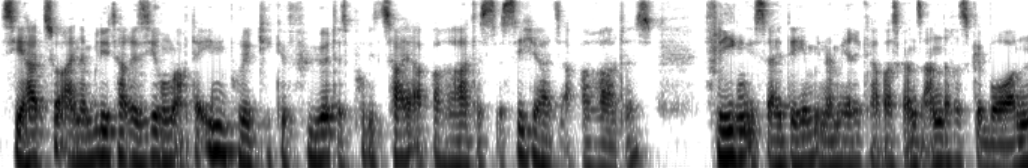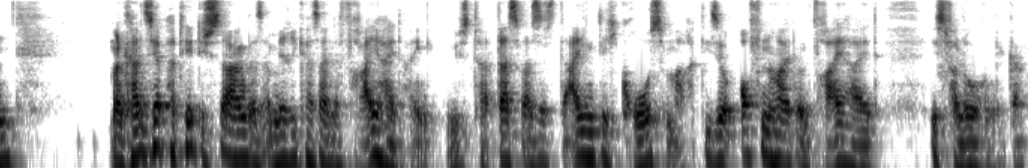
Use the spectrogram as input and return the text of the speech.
Sie hat zu einer Militarisierung auch der Innenpolitik geführt, des Polizeiapparates, des Sicherheitsapparates. Fliegen ist seitdem in Amerika was ganz anderes geworden. Man kann sehr pathetisch sagen, dass Amerika seine Freiheit eingebüßt hat. Das, was es eigentlich groß macht, diese Offenheit und Freiheit ist verloren gegangen.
